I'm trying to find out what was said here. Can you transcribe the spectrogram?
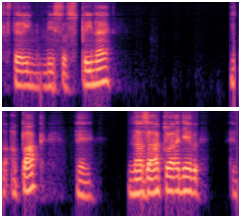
s kterým mysl splyne, no a pak eh, na základě eh,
